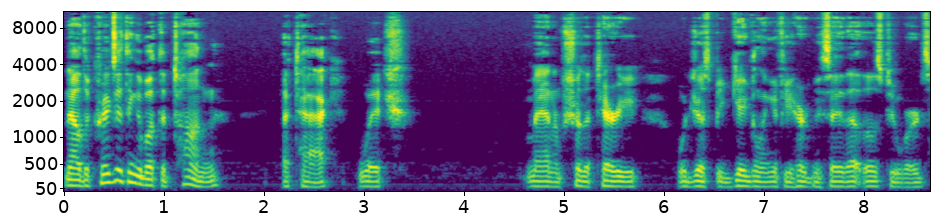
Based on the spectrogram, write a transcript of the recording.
Now, the crazy thing about the tongue attack, which, man, I'm sure that Terry would just be giggling if he heard me say that, those two words.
